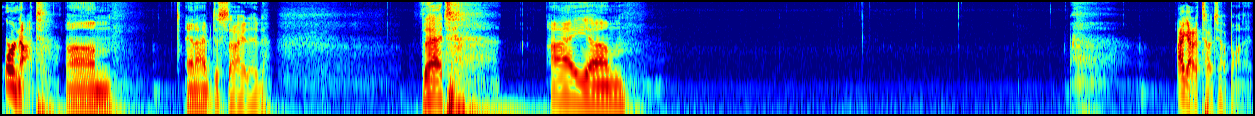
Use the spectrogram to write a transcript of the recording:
or not. Um, and I've decided that I um, I got to touch up on it.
